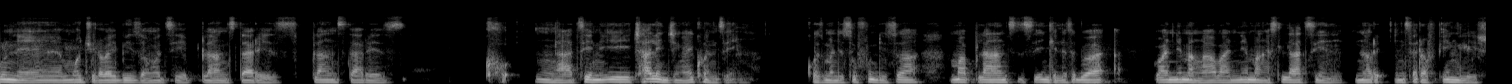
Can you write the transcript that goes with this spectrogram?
kune-module abayibiza ngokuthi plant studies. Plant studies ngathini i-challenging ayikho nzima because manje sufundiswa ama-plants indlela esebewanema ngayo banema ngesilatin not instead of english.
